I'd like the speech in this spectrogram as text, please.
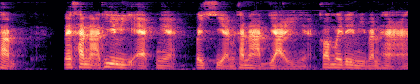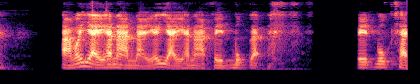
ครับ ในขณะที่ React เนี่ย ไปเขียนขนาดใหญ่เนี่ยก็ไม่ได้มีปัญหา ถามว่าใหญ่ขนาดไหนก็ใหญ่ขนาด Facebook อะ Facebook ใช้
